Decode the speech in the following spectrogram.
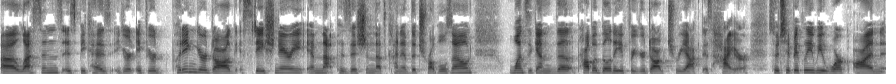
uh, lessons is because you're if you're putting your dog stationary in that position, that's kind of the trouble zone once again, the probability for your dog to react is higher. So typically, we work on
